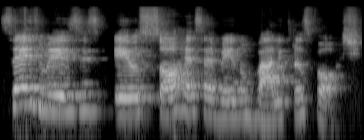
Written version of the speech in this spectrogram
Seis meses eu só recebendo vale transporte.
